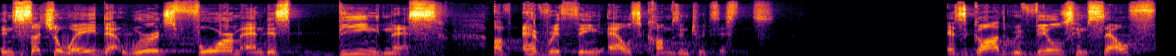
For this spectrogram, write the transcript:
in such a way that words form and this beingness of everything else comes into existence. As God reveals himself,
